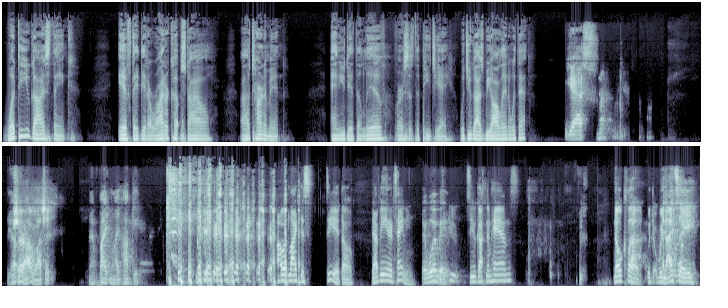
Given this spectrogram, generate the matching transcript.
what do you guys think if they did a Ryder Cup style uh, tournament and you did the Liv versus the PGA? Would you guys be all in with that? Yes. Yep. Sure, I'll watch it. Now fighting like hockey. I would like to see it though. That'd be entertaining. It would be. So you see who got them hands? No club. Would- would And I'd club- say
